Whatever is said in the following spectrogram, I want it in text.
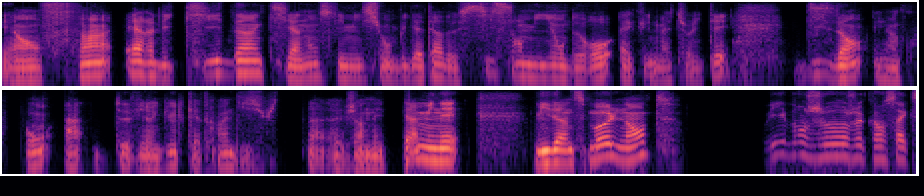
Et enfin, Air Liquide, qui annonce l'émission obligataire de 600 millions d'euros avec une maturité 10 ans et un coupon à 2,98. Euh, j'en ai terminé. Mid and Small, Nantes? Oui, bonjour, je consacre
